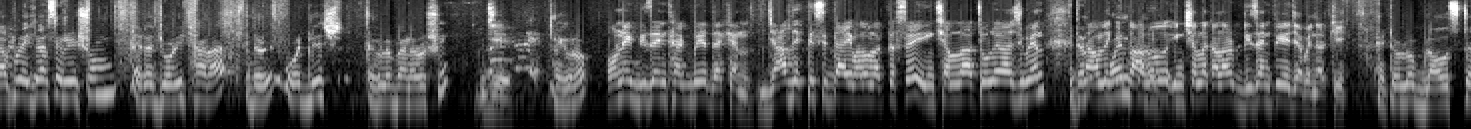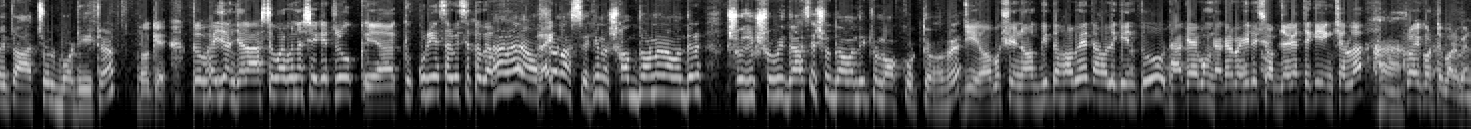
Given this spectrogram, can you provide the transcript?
তারপর এটা আছে রেশম এটা জড়ি ছাড়া এটা ওয়েটলেস এগুলো বেনারসি। জি। এগুলো? অনেক ডিজাইন থাকবে দেখেন যা দেখতেছি তাই ভালো লাগতেছে চলে আসবেন তাহলে কিন্তু আরও কালার ডিজাইন পেয়ে যাবেন আর কি। এটা হলো ব্লাউজটা এটা আঁচল বডি এটা। ওকে তো ভাইজান যারা আসতে পারবে না কুরিয়ার সার্ভিসে তো হ্যাঁ হ্যাঁ অপশন আছে এখানে সব ধরনের আমাদের সুযোগ সুবিধা আছে শুধু আমাদের একটু নক করতে হবে। জি অবশ্যই নক দিতে হবে তাহলে কিন্তু ঢাকা এবং ঢাকার বাইরে সব জায়গা থেকে ইনশাল্লাহ হ্যাঁ। ক্রয় করতে পারবেন।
